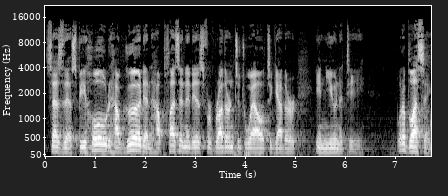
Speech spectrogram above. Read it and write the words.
says this Behold, how good and how pleasant it is for brethren to dwell together in unity. What a blessing,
